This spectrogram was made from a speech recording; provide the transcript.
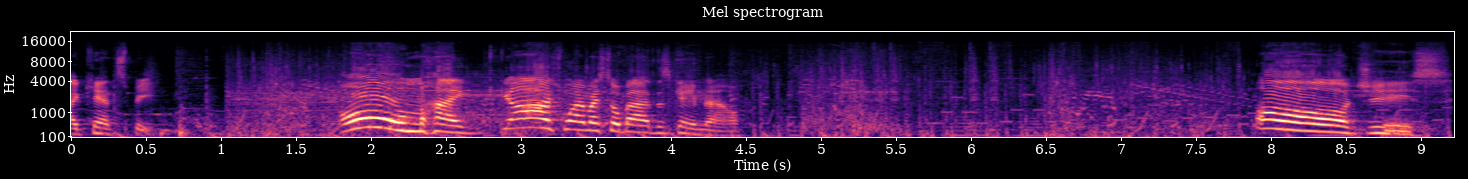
I can't speak. Oh my gosh, why am I so bad at this game now? Oh, jeez.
